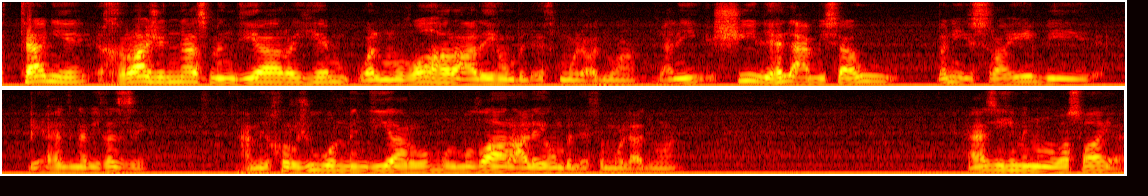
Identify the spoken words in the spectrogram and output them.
الثانية إخراج الناس من ديارهم والمظاهرة عليهم بالإثم والعدوان. يعني الشيء اللي هلأ عم يساووه بني إسرائيل بأهلنا بغزة عم يخرجوهم من ديارهم والمظاهرة عليهم بالإثم والعدوان. هذه من الوصايا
